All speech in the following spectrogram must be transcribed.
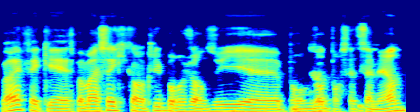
Ouais, fait que c'est pas mal ça qui conclut pour aujourd'hui, euh, pour nous autres, pour cette semaine.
